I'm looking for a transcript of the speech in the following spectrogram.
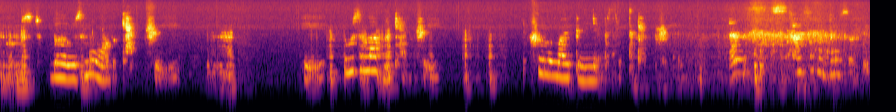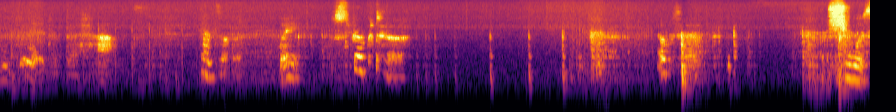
Post. But it was more of a cat tree. It was a lovely cat tree. A truly magnificent cat tree. And started to do something weird with their hands. And so they stroked her. Her. She was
